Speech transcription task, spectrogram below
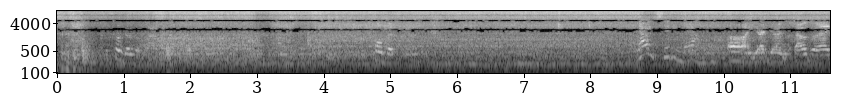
Doesn't matter. Hold this. Now he's sitting down. Oh, you're doing so good.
